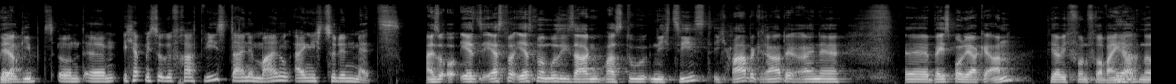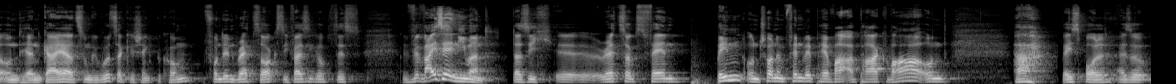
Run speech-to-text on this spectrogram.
Äh, Ja. gibt und ähm, ich habe mich so gefragt, wie ist deine Meinung eigentlich zu den Mets? Also jetzt erstmal erstmal muss ich sagen, was du nicht siehst. Ich habe gerade eine äh, Baseballjacke an. Die habe ich von Frau Weingartner und Herrn Geier zum Geburtstag geschenkt bekommen. Von den Red Sox. Ich weiß nicht, ob das. Weiß ja niemand, dass ich äh, Red Sox-Fan bin und schon im Fenway Park war und ah, Baseball. Also,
